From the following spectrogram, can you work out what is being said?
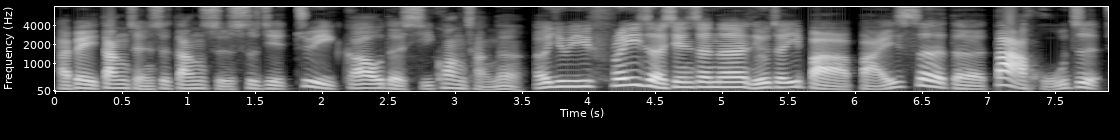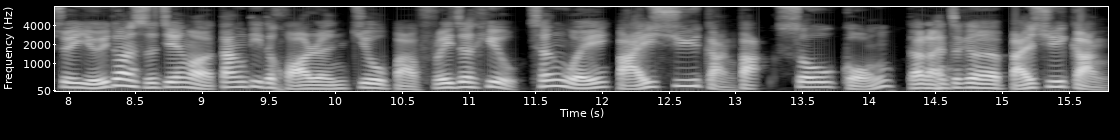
还被当成是当时世界最高的锡矿场呢。而由于 Fraser 先生呢留着一把白色的大胡子，所以有一段时间哦，当地的华人就把 Fraser Hill 称为白须港白收拱。当然，这个白须港。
